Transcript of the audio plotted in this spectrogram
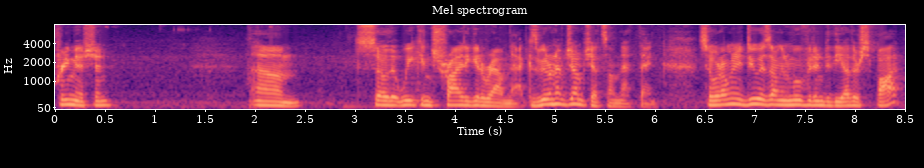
pre-mission. Um, so that we can try to get around that because we don't have jump jets on that thing. So what I'm going to do is I'm going to move it into the other spot,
